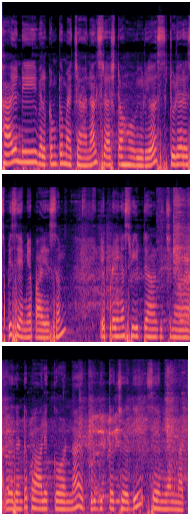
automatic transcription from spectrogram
హాయ్ అండి welcome to my channel Shreshta home videos. Today recipe semiya payasam. ఎప్పుడైనా స్వీట్ తినాలనిపించినా లేదంటే పాలు ఎక్కువ ఉన్నా ఎప్పుడు గుర్తొచ్చేది సేమియా అనమాట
